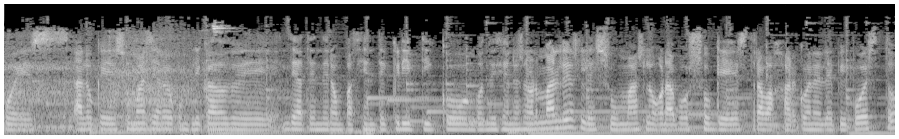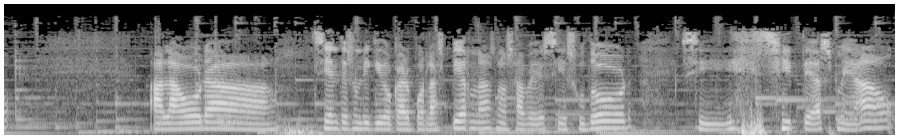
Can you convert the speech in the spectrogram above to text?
pues a lo que sumas ya lo complicado de, de, atender a un paciente crítico en condiciones normales, le sumas lo gravoso que es trabajar con el epipuesto. A la hora sientes un líquido caer por las piernas, no sabes si es sudor, si, si te has meado,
